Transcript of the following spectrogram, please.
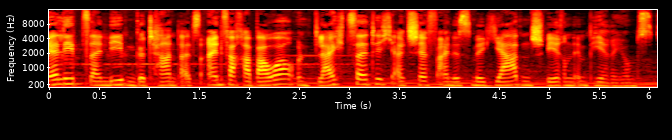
der lebt sein Leben getarnt als einfacher Bauer und gleichzeitig als Chef eines milliardenschweren Imperiums.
